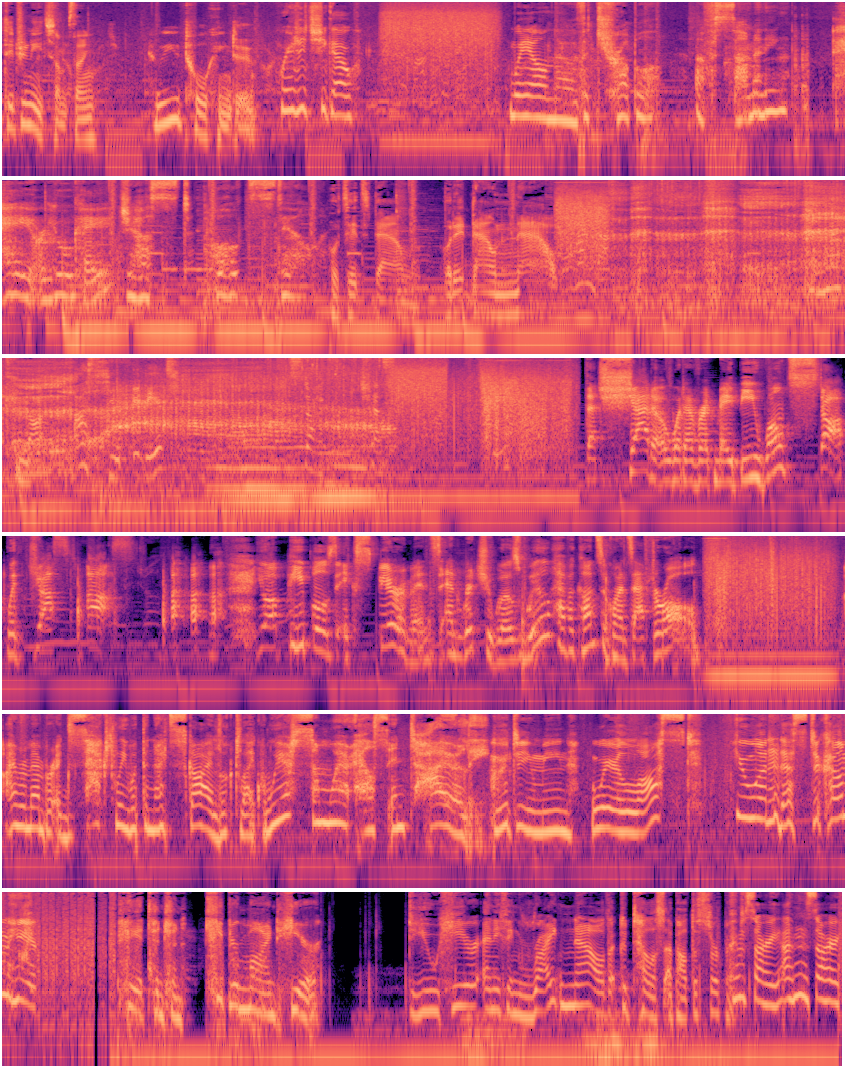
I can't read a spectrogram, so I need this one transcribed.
Did you need something? Who are you talking to? Where did she go? We all know the trouble of summoning. Hey, are you okay? Just hold still. Put it down. Put it down now. Not us, you idiot. Stop. Just. That shadow, whatever it may be, won't stop with just us. Your people's experiments and rituals will have a consequence after all. I remember exactly what the night sky looked like. We're somewhere else entirely. What do you mean? We're lost? You wanted us to come here. Pay attention. Keep your mind here. Do you hear anything right now that could tell us about the serpent? I'm sorry, I'm sorry.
